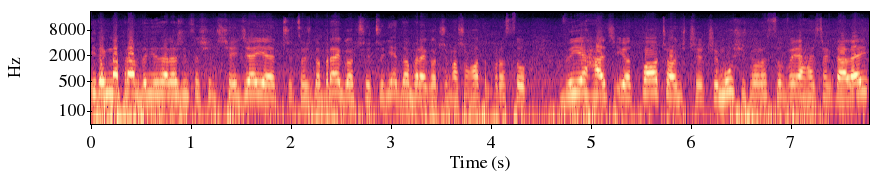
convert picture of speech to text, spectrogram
i tak naprawdę niezależnie co się dzisiaj dzieje, czy coś dobrego, czy, czy niedobrego, czy masz ochotę po prostu wyjechać i odpocząć, czy, czy musisz po prostu wyjechać i tak dalej,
